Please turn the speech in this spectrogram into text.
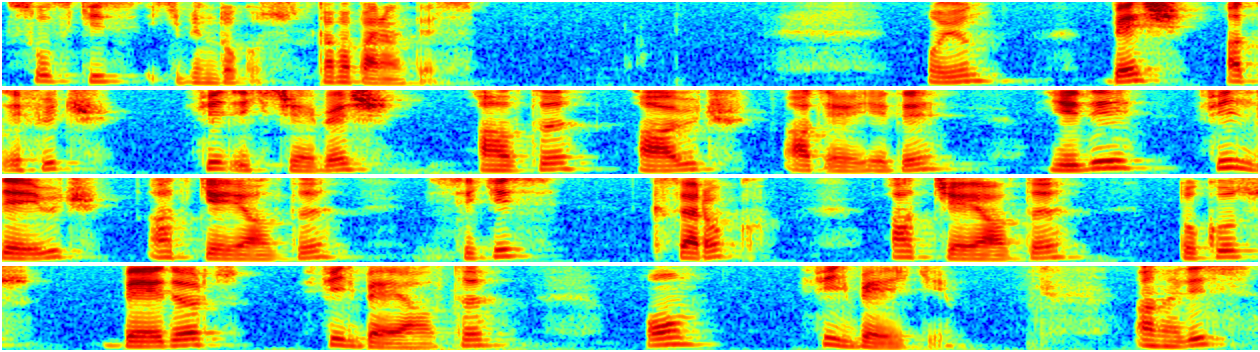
Sulskis 2009 kapa parantez Oyun 5 at f3 fil xc5 6 a3 at e7 7 fil d3 at g6 8 kısa rok at c6 9 b4 fil b6 10 fil b2 Analiz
